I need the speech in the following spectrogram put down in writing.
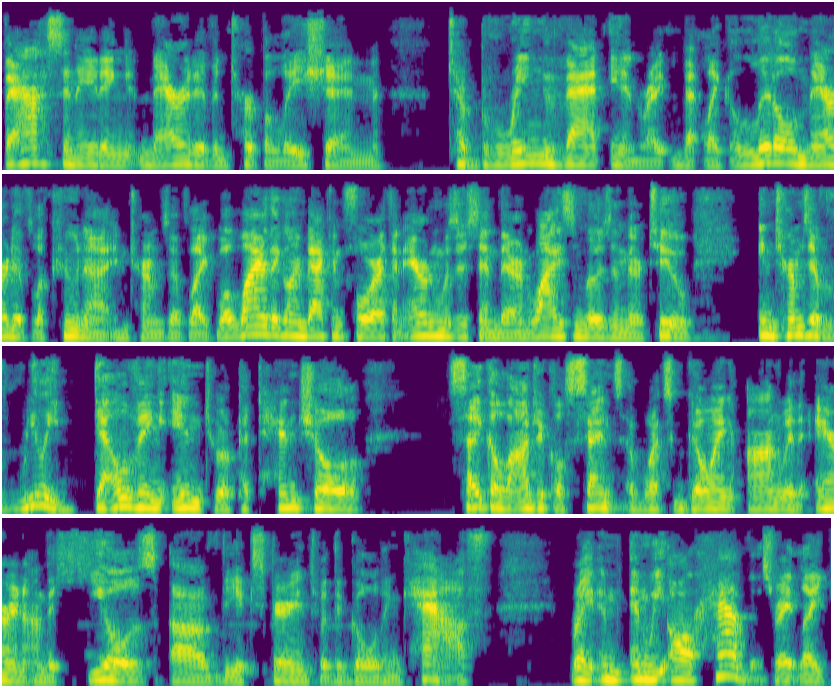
fascinating narrative interpolation to bring that in, right? That like little narrative lacuna in terms of like, well, why are they going back and forth? And Aaron was just in there, and why is Moses in there too? In terms of really delving into a potential psychological sense of what's going on with Aaron on the heels of the experience with the golden calf, right? And and we all have this, right? Like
